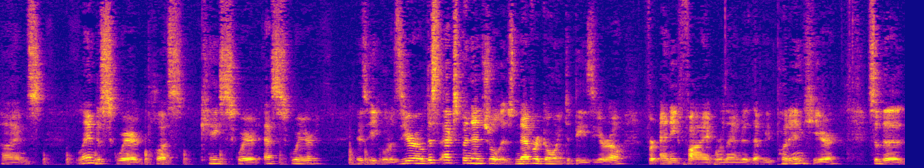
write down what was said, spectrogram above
times lambda squared plus k squared s squared is equal to 0. This exponential is never going to be 0 for any phi or lambda that we put in here. So the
